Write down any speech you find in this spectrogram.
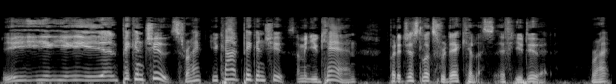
You, you, you, pick and choose, right? You can't pick and choose. I mean, you can, but it just looks ridiculous if you do it, right?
